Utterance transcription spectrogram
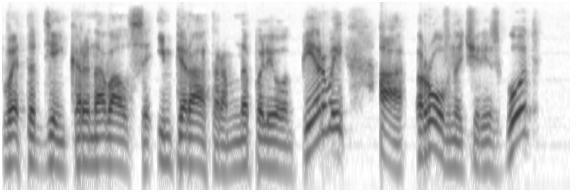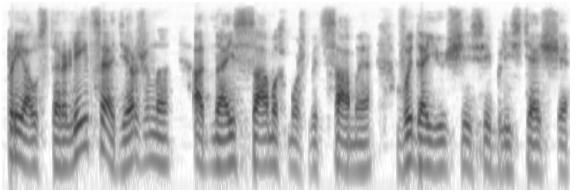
в этот день короновался императором Наполеон I, а ровно через год при Аустерлице одержана одна из самых, может быть, самая выдающаяся и блестящая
